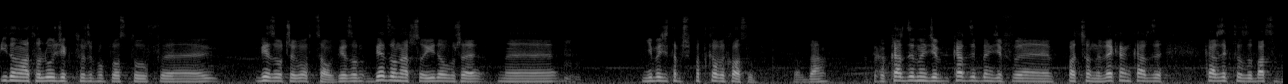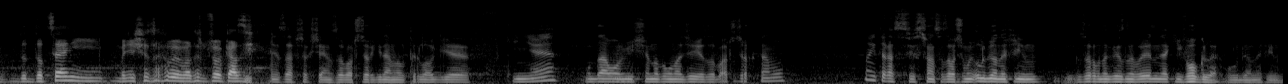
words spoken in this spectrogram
idą na to ludzie, którzy po prostu w, e, wiedzą, czego chcą, wiedzą, wiedzą na co idą, że e, nie będzie tam przypadkowych osób, prawda? Tylko każdy będzie, każdy będzie e, wpatrzony w ekran, każdy, każdy kto zobaczy, do, doceni i będzie się zachowywał też przy okazji. Ja zawsze chciałem zobaczyć oryginalną trylogię w kinie. Udało mi się Nową Nadzieję zobaczyć rok temu. No i teraz jest szansa zobaczyć mój ulubiony film, zarówno Gwiezdny Wojenny, jak i w ogóle ulubiony film.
